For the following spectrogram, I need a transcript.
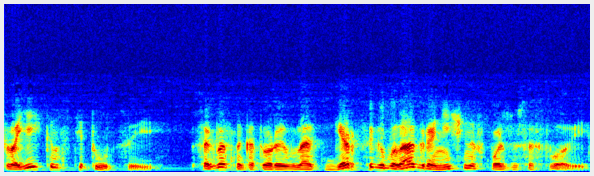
своей конституцией, согласно которой власть герцога была ограничена в пользу сословий.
